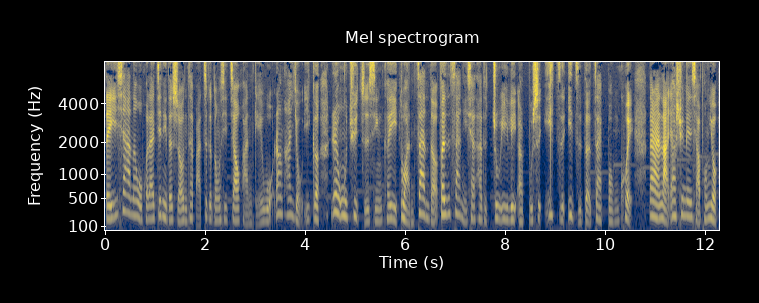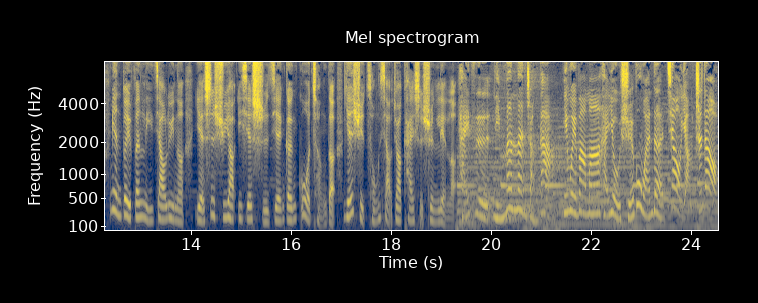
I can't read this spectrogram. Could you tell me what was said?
等一下呢，我回来接你的时候，你再把这个东西交还给我，让他有一个任务去执行，可以短暂的分散一下他的注意力，而不是一直一直的在崩溃。当然啦，要训练小朋友面对分离焦虑呢，也是需要一些时间跟。跟过程的，也许从小就要开始训练了。孩子，你慢慢长大，因为爸妈还有学不完的教养之道。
